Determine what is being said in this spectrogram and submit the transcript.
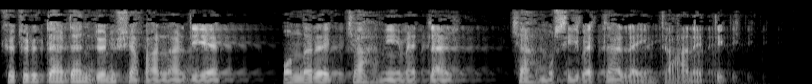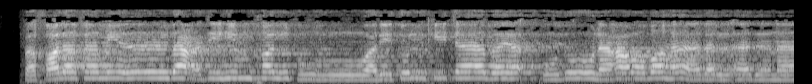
Kötülüklerden dönüş yaparlar diye onları kah nimetler, kah musibetlerle imtihan ettik. فَخَلَفَ مِنْ بَعْدِهِمْ خَلْفٌ وَرِثُوا الْكِتَابَ يَأْخُذُونَ عَرَضَ هَذَا الْأَدْنَى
